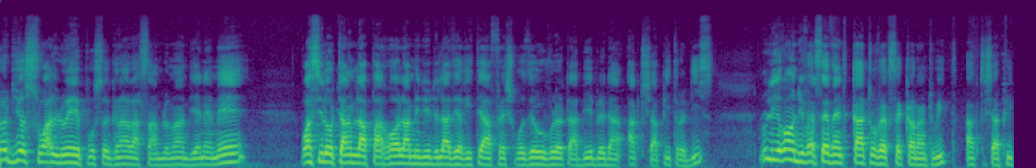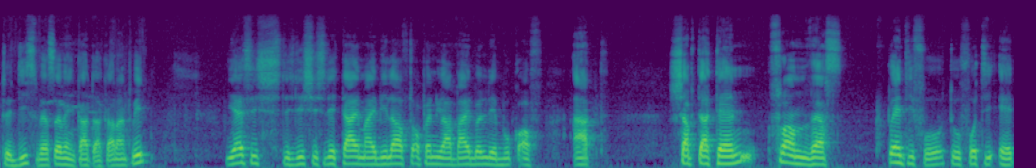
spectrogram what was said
Que Dieu soit loué pour ce grand rassemblement, bien-aimé. Voici le temps de la parole, la minute de la vérité à fraîche rosée. Ouvre ta Bible dans Actes chapitre 10. Nous lirons du verset 24 au verset 48. Actes chapitre 10, verset 24 à 48. Yes, this is the time, my beloved. Open your Bible the book of Acts, chapter 10, from verse 24 to 48.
